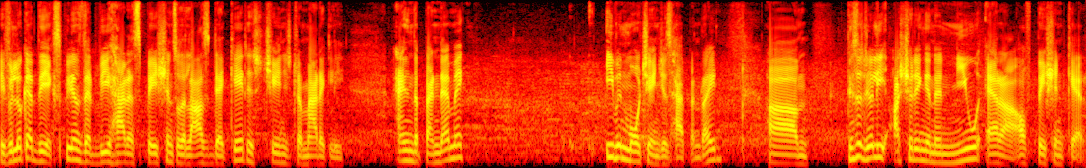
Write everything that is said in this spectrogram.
If you look at the experience that we had as patients over the last decade, it's changed dramatically. And in the pandemic, even more changes happened, right? Um, this is really ushering in a new era of patient care.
